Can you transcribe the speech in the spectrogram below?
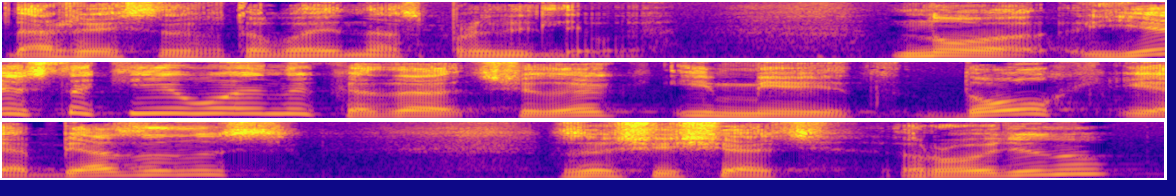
Даже если эта война справедливая. Но есть такие войны, когда человек имеет долг и обязанность защищать Родину –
